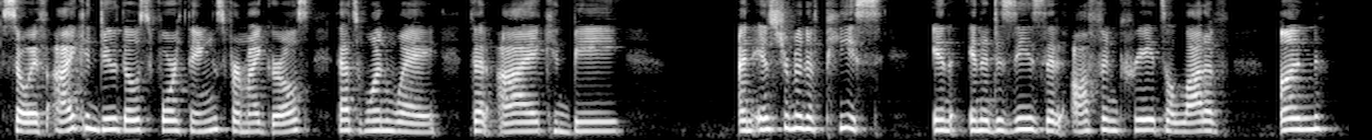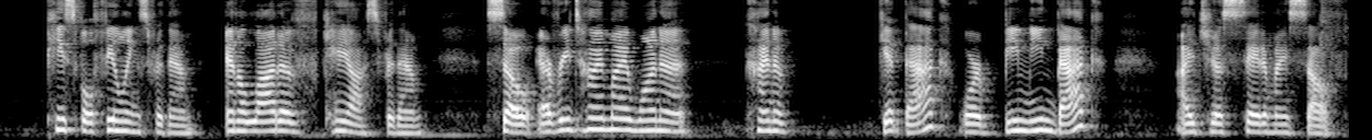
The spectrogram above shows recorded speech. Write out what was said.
So if I can do those four things for my girls, that's one way that I can be an instrument of peace in, in a disease that often creates a lot of unpeaceful feelings for them and a lot of chaos for them. So every time I want to kind of get back or be mean back, I just say to myself,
